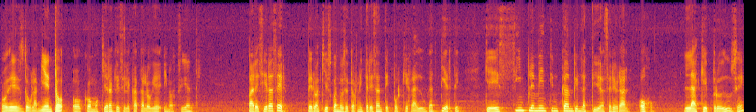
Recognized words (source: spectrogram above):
o de desdoblamiento o como quiera que se le catalogue en Occidente. Pareciera ser, pero aquí es cuando se torna interesante porque Raduga advierte que es simplemente un cambio en la actividad cerebral. Ojo, la que produce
